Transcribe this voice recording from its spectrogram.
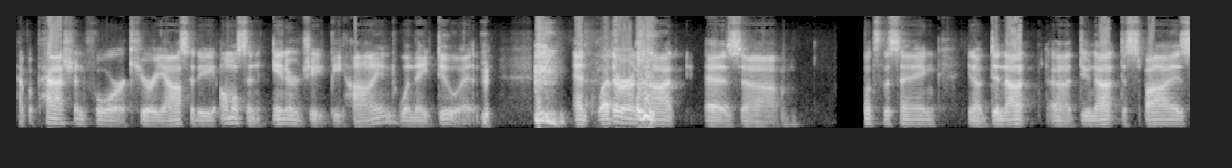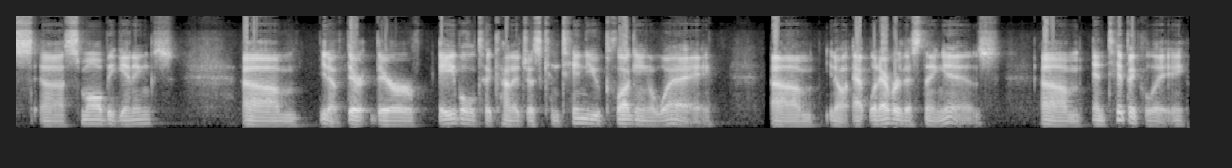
have a passion for, a curiosity, almost an energy behind when they do it. and whether or not, as um, what's the saying? You know, do not uh, do not despise uh, small beginnings. Um, you know, they're they're able to kind of just continue plugging away, um, you know, at whatever this thing is. Um, and typically,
